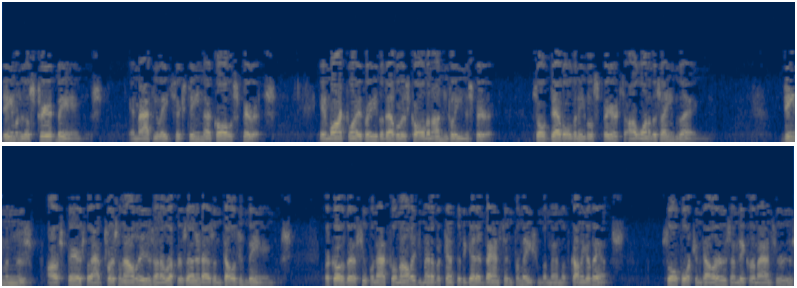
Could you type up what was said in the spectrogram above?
Demons are spirit beings. In Matthew 8:16, they're called spirits. In Mark 23, the devil is called an unclean spirit. So devils and evil spirits are one and the same thing. Demons are spirits that have personalities and are represented as intelligent beings. Because of their supernatural knowledge, men have attempted to get advanced information from them of coming events. So fortune tellers and necromancers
